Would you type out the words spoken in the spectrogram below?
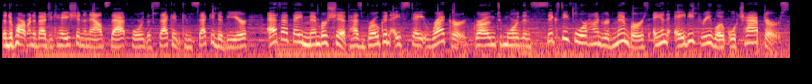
The Department of Education announced that for the second consecutive year, FFA membership has broken a state record, growing to more than 6,400 members and 83 local chapters.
